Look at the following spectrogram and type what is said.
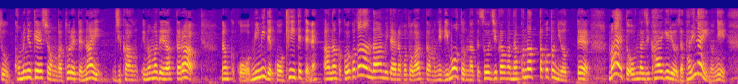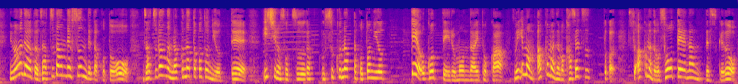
とコミュニケーションが取れてない時間今までだったらなんかこう耳でこう聞いててねあなんかこういうことなんだみたいなことがあったのにリモートになってそういう時間がなくなったことによって前と同じ会議量じゃ足りないのに今までだったら雑談で済んでたことを雑談がなくなったことによって意思の疎通が薄くなったことによって起こっている問題とか今あくまでも仮説とかあくまでも想定なんですけど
